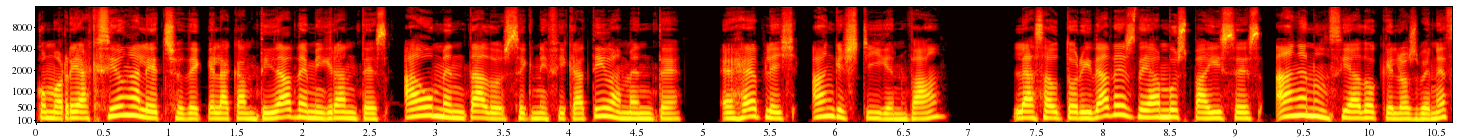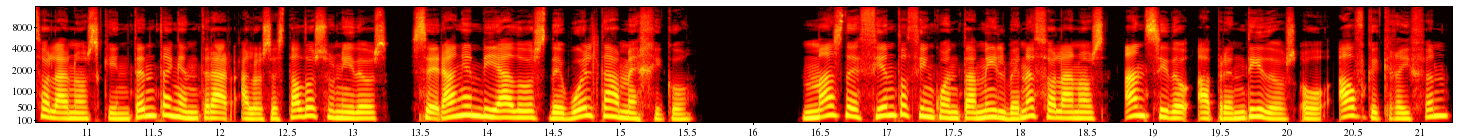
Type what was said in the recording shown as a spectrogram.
Como reacción al hecho de que la cantidad de migrantes ha aumentado significativamente, erheblich angestiegen war, las autoridades de ambos países han anunciado que los venezolanos que intenten entrar a los Estados Unidos serán enviados de vuelta a México. Más de 150.000 venezolanos han sido aprendidos o aufgegriffen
